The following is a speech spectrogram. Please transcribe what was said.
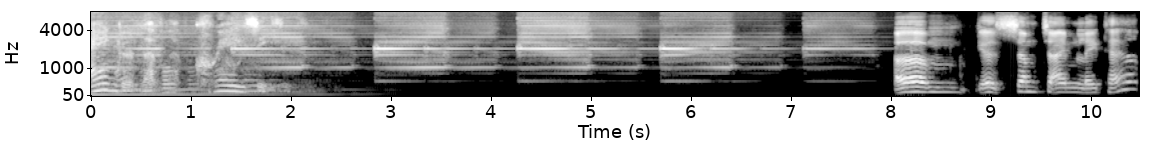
Anger level crazy. Uh, sometime later?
